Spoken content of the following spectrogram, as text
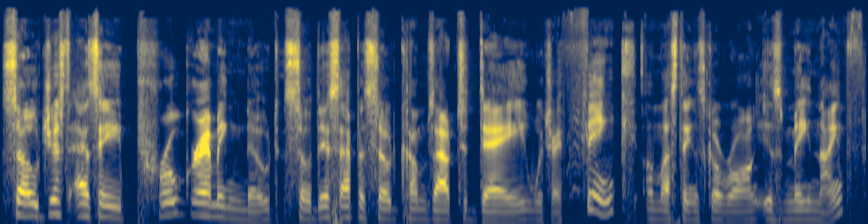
So, just as a programming note, so this episode comes out today, which I think, unless things go wrong, is May 9th.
